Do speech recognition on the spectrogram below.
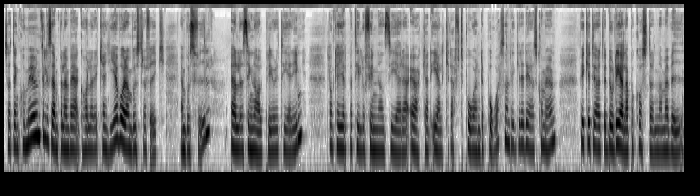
Så att en kommun, till exempel en väghållare, kan ge vår busstrafik en bussfil eller signalprioritering. De kan hjälpa till att finansiera ökad elkraft på en depå som ligger i deras kommun. Vilket gör att vi då delar på kostnaderna men vi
